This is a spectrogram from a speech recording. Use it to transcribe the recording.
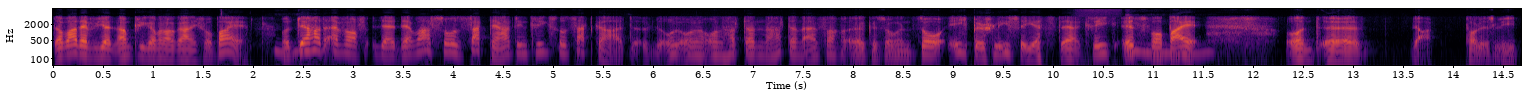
da war der Vietnamkrieg aber noch gar nicht vorbei. Mhm. Und der hat einfach, der, der war so satt, der hat den Krieg so satt gehabt und, und, und hat dann hat dann einfach äh, gesungen, so, ich beschließe jetzt, der Krieg ist mhm. vorbei. Und äh, ja, tolles Lied,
